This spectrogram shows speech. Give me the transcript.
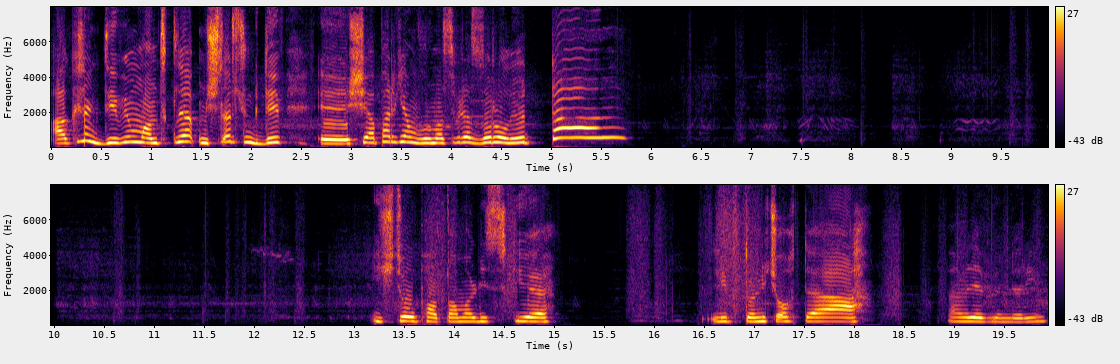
Arkadaşlar devin mantıklı yapmışlar çünkü dev e, şey yaparken vurması biraz zor oluyor. Dang! İşte o patlama riski. Lipton'u çok da. Ben bir dev göndereyim.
